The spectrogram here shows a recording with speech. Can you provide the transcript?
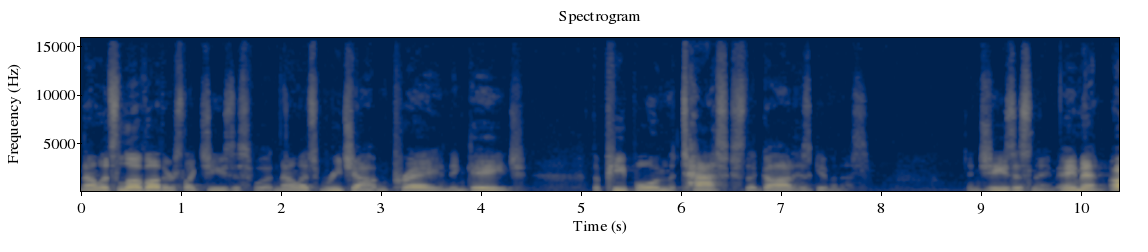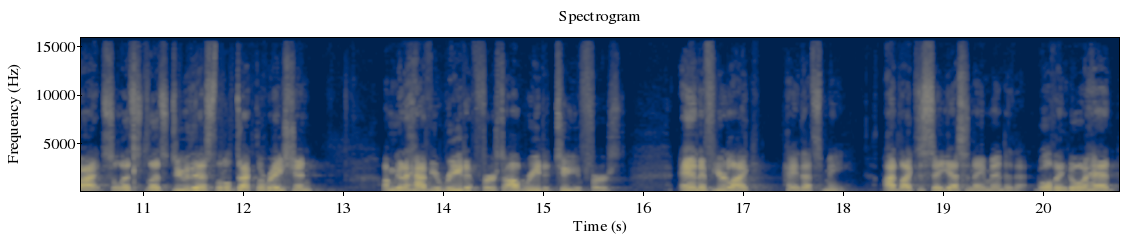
Now let's love others like Jesus would. Now let's reach out and pray and engage the people and the tasks that God has given us. In Jesus' name, amen. All right, so let's, let's do this little declaration. I'm going to have you read it first. I'll read it to you first. And if you're like, hey, that's me, I'd like to say yes and amen to that. Well, then go ahead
